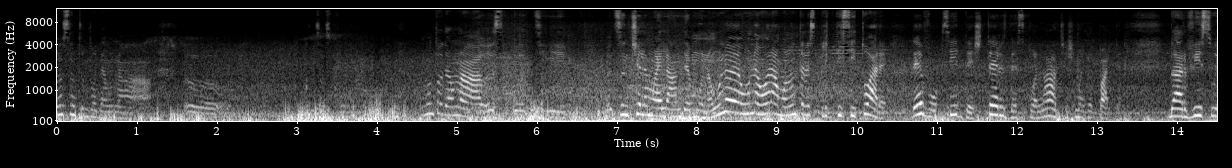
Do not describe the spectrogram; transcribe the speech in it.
nu sunt întotdeauna uh, cum să spun, nu întotdeauna îți, îți, îți sunt cele mai la îndemână. Une, uneori amănuntele sunt plictisitoare, de vopsit, de șters, de spălat și așa mai departe. Dar visul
